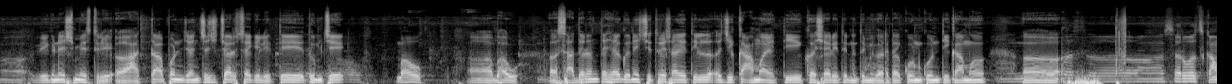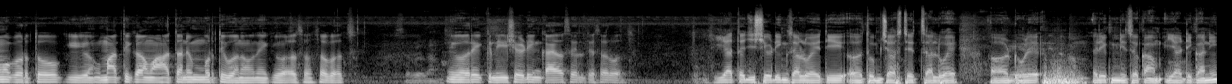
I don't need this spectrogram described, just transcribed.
अ, विघ्नेश मेस्त्री. अ, आत्ता आपण ज्यांच्याशी चर्चा केली ते तुमचे भाऊ. भाऊ साधारणतः ह्या गणेश चित्रशाळेतील जी कामं आहेत ती कशा रीतीने तुम्ही करता? कोणकोणती कामं सर्वच कामं करतो की माती कामं हाताने मूर्ती बनवणे किंवा असं सगळंच. किंवा रेखणी शेडिंग काय असेल ते सर्वच. ही आता जी शेडिंग चालू आहे ती तुमच्या हस्तेच चालू आहे. डोळे रेखणीचं काम. या ठिकाणी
